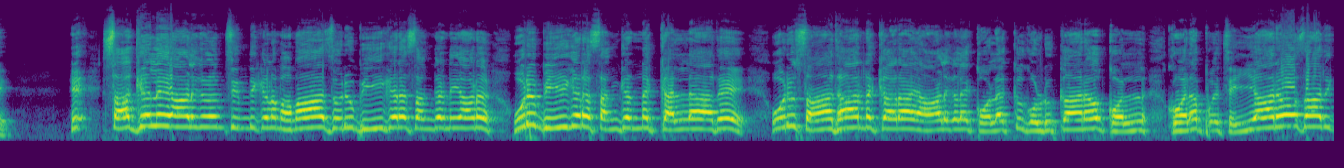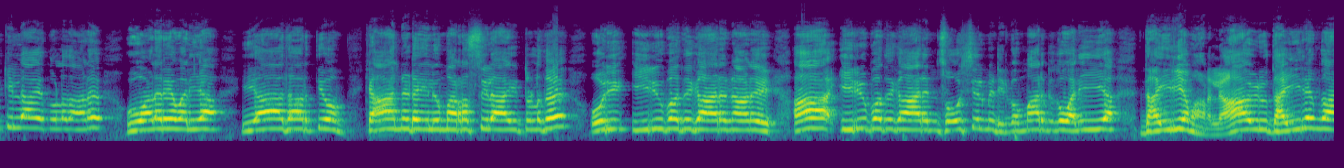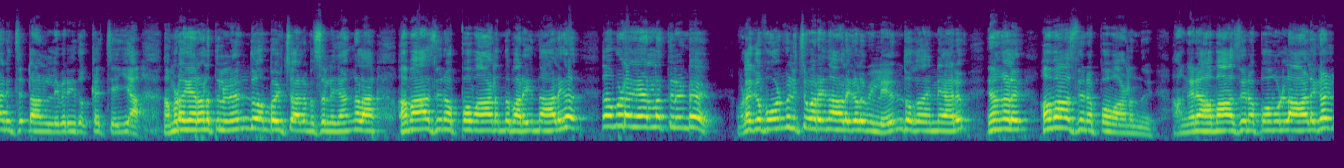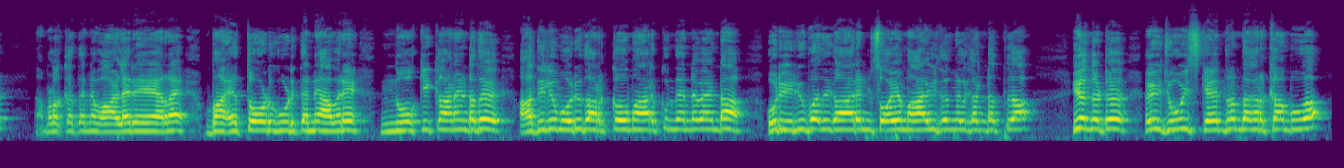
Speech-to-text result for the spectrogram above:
സകല ആളുകളും ചിന്തിക്കണം. ഹമാസ് ഒരു ഭീകര സംഘടനയാണ്. ഒരു ഭീകര സംഘടനക്കല്ലാതെ ഒരു സാധാരണക്കാരായ ആളുകളെ കൊലക്ക് കൊടുക്കാനോ കൊല്ല കൊല ചെയ്യാനോ സാധിക്കില്ല എന്നുള്ളതാണ് വളരെ വലിയ യാഥാർത്ഥ്യവും കാനഡയിലും അറസ്റ്റിലായിട്ടുള്ളത് ഒരു ഇരുപതുകാരനാണ്. ആ ഇരുപതുകാരൻ സോഷ്യൽ മീഡിയ ഇവന്മാർക്കൊക്കെ വലിയ ധൈര്യമാണല്ലോ. ആ ഒരു ധൈര്യം കാണിച്ചിട്ടാണല്ലോ ഇവർ ഇതൊക്കെ ചെയ്യുക. നമ്മുടെ കേരളത്തിൽ എന്ത് സംഭവിച്ചാലും ഞങ്ങൾ ഹമാസിനൊപ്പമാണെന്ന് പറയുന്ന ആളുകൾ നമ്മുടെ കേരളത്തിലുണ്ട്. നമ്മളൊക്കെ ഫോൺ വിളിച്ച് പറയുന്ന ആളുകളുമില്ല? എന്തൊക്കെ തന്നെയാലും ഞങ്ങൾ ഹമാസിനൊപ്പമാണെന്ന്. അങ്ങനെ ഹമാസിനൊപ്പമുള്ള ആളുകൾ നമ്മളൊക്കെ തന്നെ വളരെയേറെ ഭയത്തോടു കൂടി തന്നെ അവരെ നോക്കിക്കാണേണ്ടത്. അതിലും ഒരു തർക്കവും ആർക്കും തന്നെ വേണ്ട. ഒരു ഇരുപതുകാരൻ സ്വയം ആയുധങ്ങൾ കണ്ടെത്തുക. എന്നിട്ട് ഈ ജോയിസ് കേന്ദ്രം തകർക്കാൻ പോവുക.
